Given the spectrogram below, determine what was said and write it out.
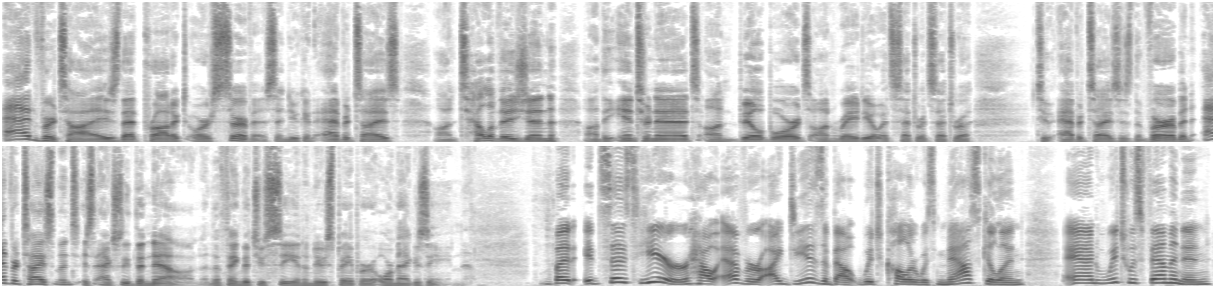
advertise that product or service. And you can advertise on television, on the internet, on billboards, on radio, etc., etc. To advertise is the verb, and advertisement is actually the noun, the thing that you see in a newspaper or magazine. But it says here, however, ideas about which color was masculine and which was feminine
